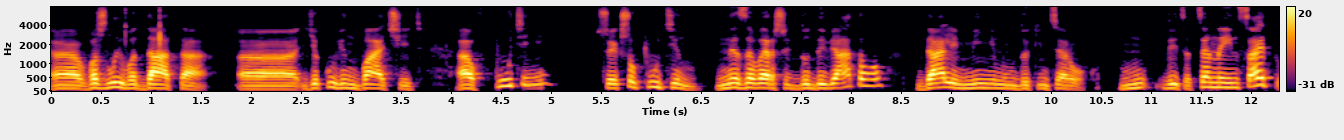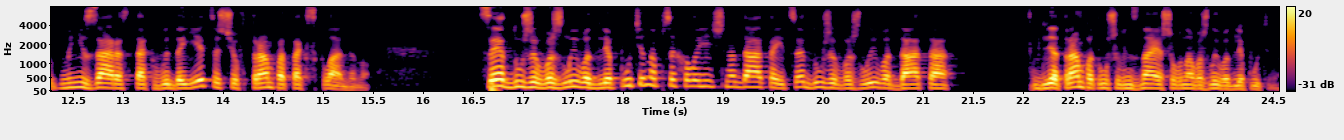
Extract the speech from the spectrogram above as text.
е, важлива дата, е, яку він бачить е, в Путіні. Що якщо Путін не завершить до 9-го, далі мінімум до кінця року. Дивіться, це не інсайт. Тут мені зараз так видається, що в Трампа так складено. Це дуже важлива для Путіна психологічна дата, і це дуже важлива дата для Трампа, тому що він знає, що вона важлива для Путіна.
